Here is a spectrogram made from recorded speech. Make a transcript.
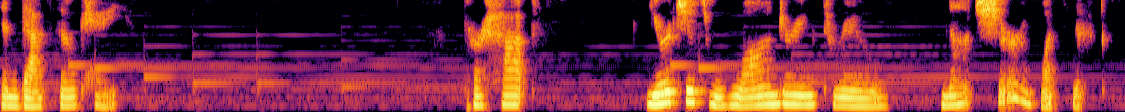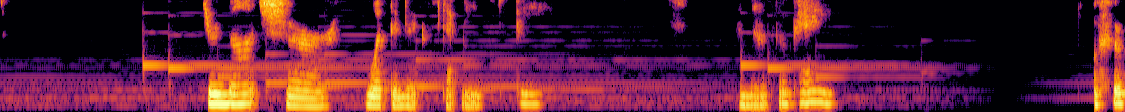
And that's okay. Perhaps you're just wandering through, not sure what's next. You're not sure what the next step needs to be. And that's okay. Or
